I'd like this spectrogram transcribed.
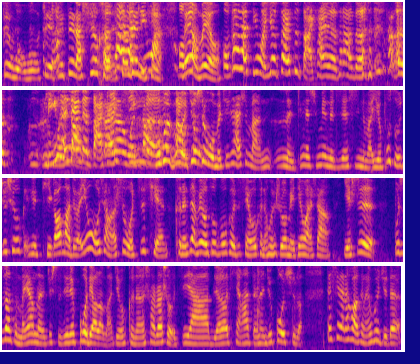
对我我对对对了，是 很相对理性的，没有没有，我怕他今晚又再次打开了他的他的 凌晨两点打开新的，不会不会，就是我们其实还是蛮冷静的去面对这件事情的嘛，有不足就修就提高嘛，对吧？因为我想的是，我之前可能在没有做播客之前，我可能会说每天晚上也是不知道怎么样的，就时间就过掉了嘛，就可能刷刷手机啊、聊聊天啊等等就过去了。但现在的话，可能会觉得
